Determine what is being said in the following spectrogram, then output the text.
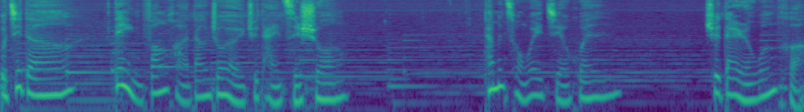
我记得电影《芳华》当中有一句台词说：“他们从未结婚，却待人温和，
